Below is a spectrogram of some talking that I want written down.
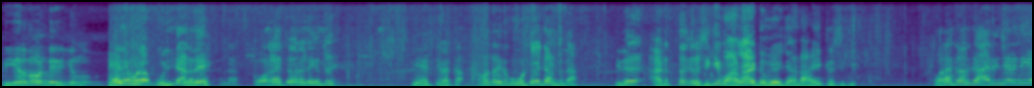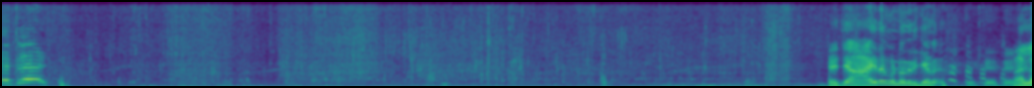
തീർന്നുകൊണ്ടിരിക്കുന്നു. ഏലി മുഴുവൻ പുല്ലാണ് ദേ കുറെ ചോറ് കഴിഞ്ഞിട്ട് കയറ്റി വെക്കാം. നമ്മുടെ ഇത് കൂട്ടി വെച്ചാണ്ടല്ല ഇത് അടുത്ത കൃഷിക്ക് വളമായിട്ട് ഉപയോഗിക്കാം. കേട്ടോ ഈ കൃഷിക്ക്. കുറെ ചോർച്ച് അരിഞ്ഞരിഞ്ഞ് കയറ്റേ ചേച്ചി ആയുധം കൊണ്ടുവന്നിരിക്കുകയാണ് നല്ല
